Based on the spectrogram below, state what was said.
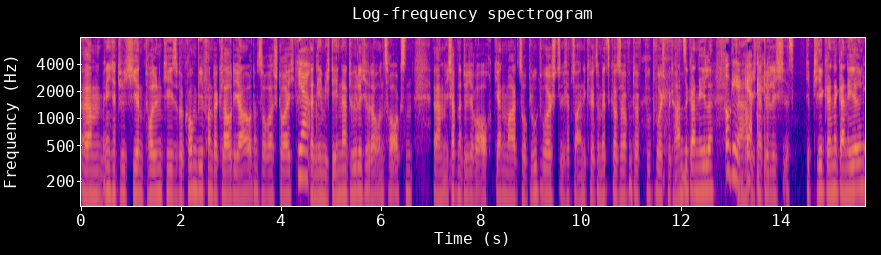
Ähm, wenn ich natürlich hier einen tollen Käse bekomme, wie von der Claudia oder sowas, Storch, Ja. dann nehme ich den natürlich oder unsere Ochsen. Ähm, ich habe natürlich aber auch gern mal zur Blutwurst, ich habe so eine Grete Metzger Surfendorf Blutwurst mit Hansegarnele. Okay, Da habe ja. ich natürlich, es gibt hier keine Garnelen.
